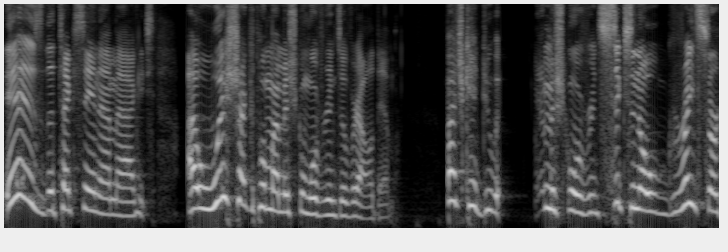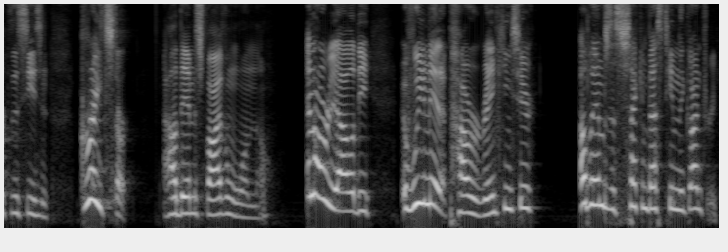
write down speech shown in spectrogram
is the Texas A&M Aggies. I wish I could put my Michigan Wolverines over Alabama, but you can't do it. Michigan Wolverines 6 0, great start to the season. Great start. Alabama's 5 and 1 though. In all reality, if we made a power rankings here, Alabama's the second best team in the country.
